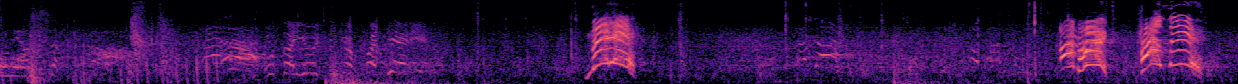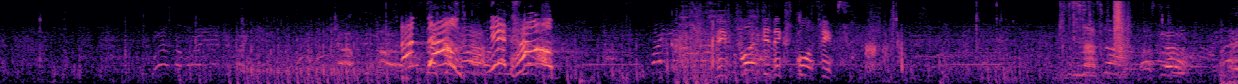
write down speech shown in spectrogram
Полный абзац. У союзников потери! Medic! I'm hurt! Help me! I'm down! Need help! They planted explosives. I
